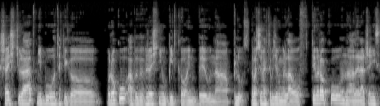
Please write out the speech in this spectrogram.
6 lat nie było takiego roku, aby we wrześniu Bitcoin był na plus. Zobaczymy, jak to będzie wyglądało w tym roku, no ale raczej nic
